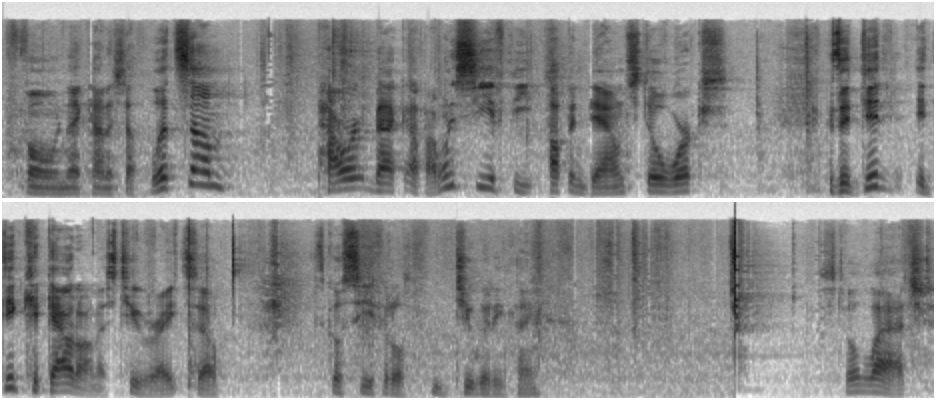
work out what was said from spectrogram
phone, that kind of stuff. Let's um power it back up. I want to see if the up and down still works. Because it did it did kick out on us too, right? So let's go see if it'll do anything. Still latched.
